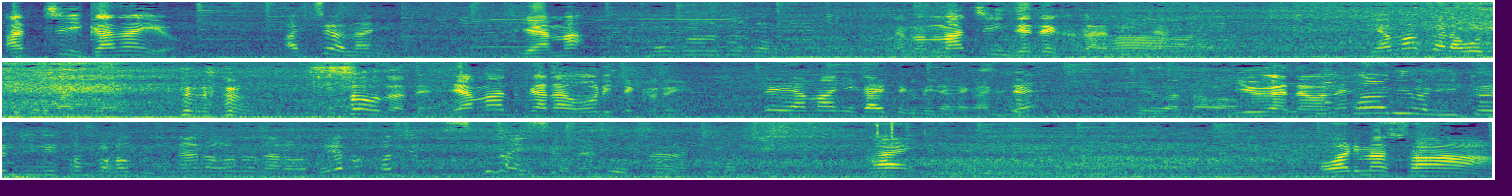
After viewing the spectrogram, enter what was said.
あっち行かないよあっちは何？山やっぱ街に出てくからみんな山から降りてくる感そうだね。山から降りてくるんよ。じで山に帰ってくみたいな感じで 夕方は。夕方はね。帰りはいい感じに半分半分なるほどなるほど。やっぱこっち少ないですよね。そうそう気持ち。いいはい。終わりました。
